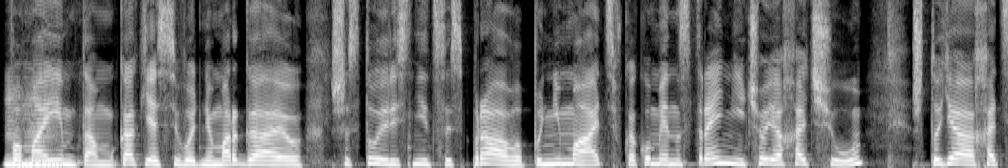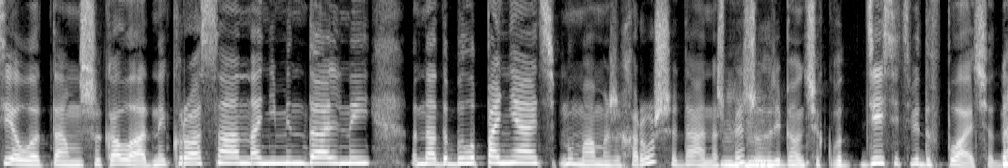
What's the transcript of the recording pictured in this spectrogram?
по Мгм. моим там, как я сегодня моргаю шестой ресницей справа, понимать, в каком я настроении, что я хочу, что я хотела там шоколадный круассан, а не миндальный, надо было понять. Ну, мама же хорошая, да, она же Мгм. что ребеночек вот 10 видов плача, да,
